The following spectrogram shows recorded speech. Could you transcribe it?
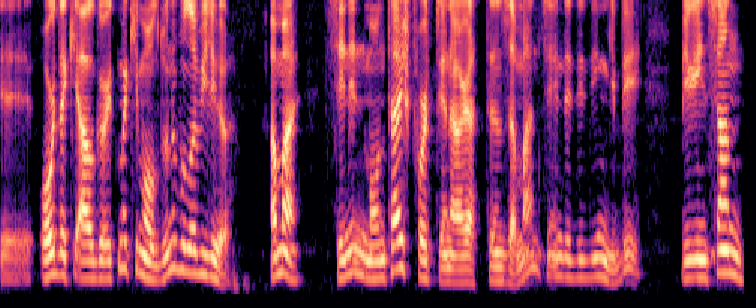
e, oradaki algoritma kim olduğunu bulabiliyor. Ama senin montaj portreni arattığın zaman senin de dediğin gibi bir insan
